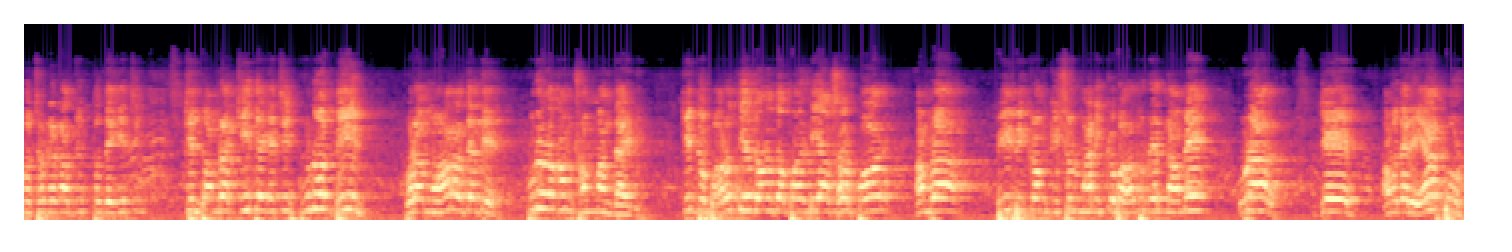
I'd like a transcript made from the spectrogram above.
বছরের রাজত্ব দেখেছি। কিন্তু আমরা কি দেখেছি? কোনো দিন ওরা মহারাজাদের কোনো রকম সম্মান দেয়নি। কিন্তু ভারতীয় জনতা পার্টি আসার পর আমরা বীর বিক্রম কিশোর মানিক্য বাহাদুরের নামে ওনার যে আমাদের এয়ারপোর্ট,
